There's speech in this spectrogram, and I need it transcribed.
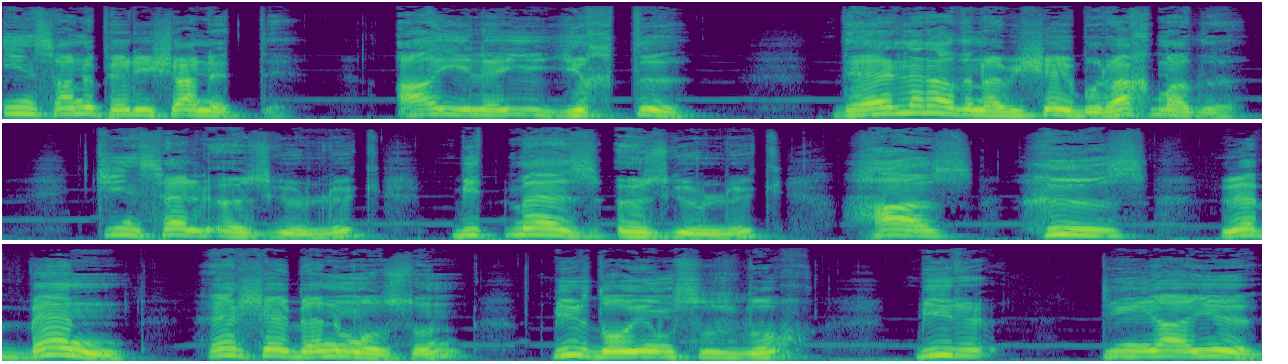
insanı perişan etti. Aileyi yıktı. Değerler adına bir şey bırakmadı. Cinsel özgürlük, bitmez özgürlük, haz, hız ve ben her şey benim olsun. Bir doyumsuzluk, bir dünyayı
